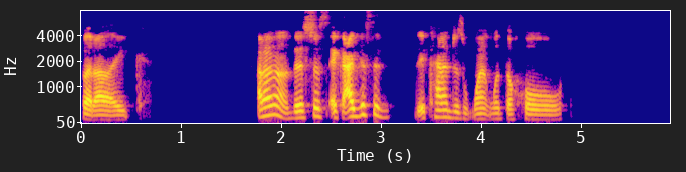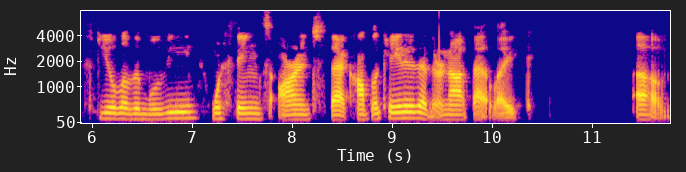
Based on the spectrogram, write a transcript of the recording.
but I like I don't know, there's just like I guess it it kind of just went with the whole feel of the movie where things aren't that complicated and they're not that like um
